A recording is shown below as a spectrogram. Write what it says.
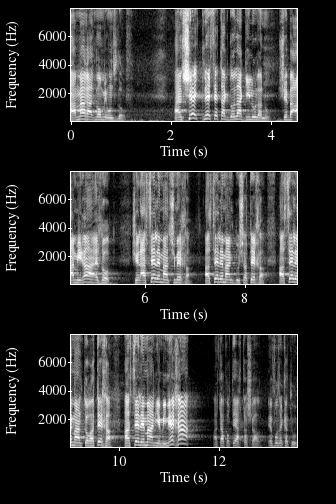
אמר האדמו"ר מאונסדורף אנשי כנסת הגדולה גילו לנו שבאמירה הזאת של עשה למען שמך עשה למען קדושתך עשה למען תורתך עשה למען ימיניך אתה פותח את השער. איפה זה כתוב?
